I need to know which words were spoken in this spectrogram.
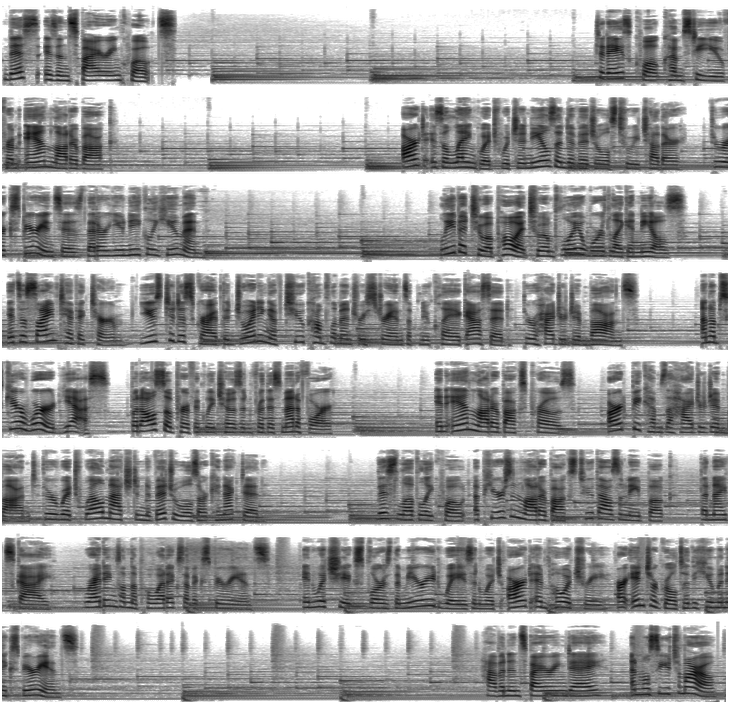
This is Inspiring Quotes. Today's quote comes to you from Ann Lauterbach. Art is a language which anneals individuals to each other through experiences that are uniquely human. Leave it to a poet to employ a word like anneals. It's a scientific term used to describe the joining of two complementary strands of nucleic acid through hydrogen bonds. An obscure word, yes, but also perfectly chosen for this metaphor. In Ann Lauterbach's prose, art becomes the hydrogen bond through which well matched individuals are connected. This lovely quote appears in Lauterbach's 2008 book, The Night Sky Writings on the Poetics of Experience, in which she explores the myriad ways in which art and poetry are integral to the human experience. Have an inspiring day, and we'll see you tomorrow.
